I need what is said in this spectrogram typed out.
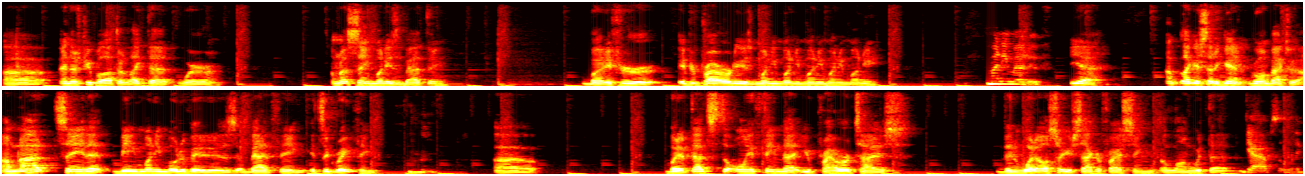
Uh, and there's people out there like that where I'm not saying money is a bad thing, but if your if your priority is money, money, money, money, money, money motive yeah. I'm, like I said again, going back to it, I'm not saying that being money motivated is a bad thing. It's a great thing. Mhm. Uh, but if that's the only thing that you prioritize, then what else are you sacrificing along with that? yeah absolutely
